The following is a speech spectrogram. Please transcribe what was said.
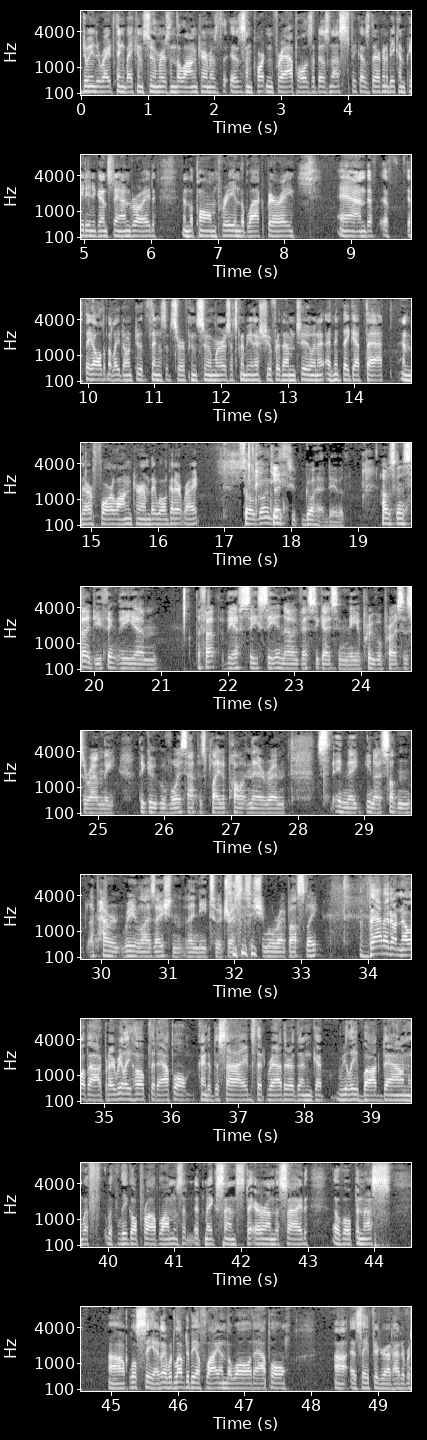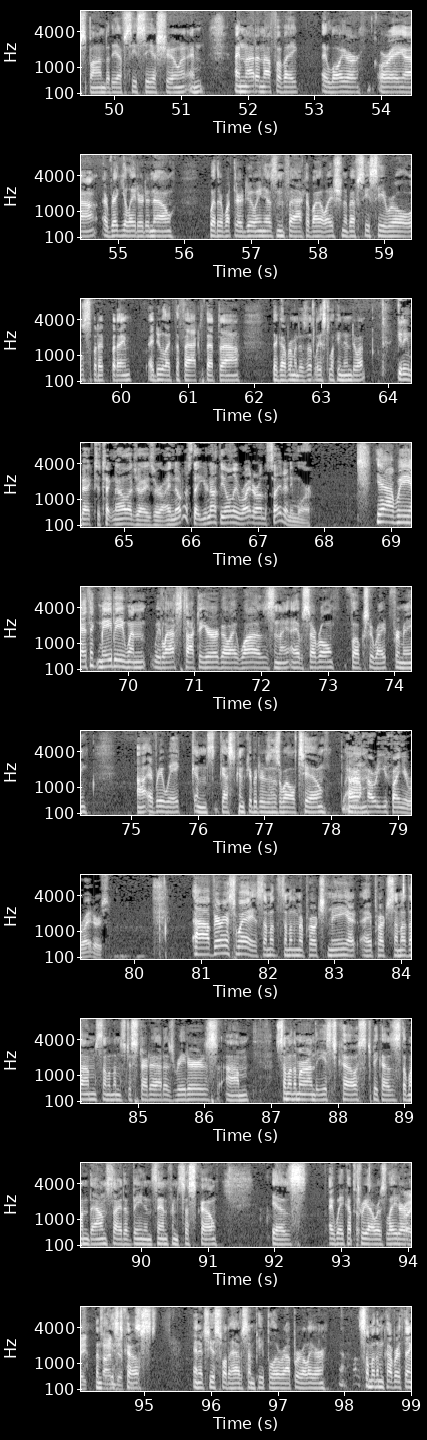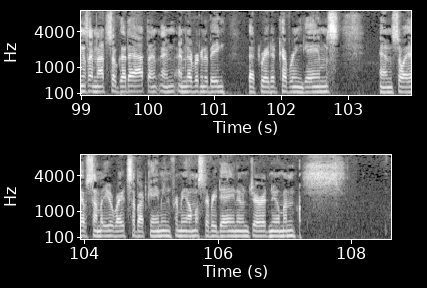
doing the right thing by consumers in the long term is, is important for Apple as a business because they're going to be competing against Android and the Palm Pre and the BlackBerry. And if, if, if they ultimately don't do the things that serve consumers, it's going to be an issue for them too. And I, I think they get that. And therefore, long term, they will get it right. So going Do you back to go ahead, David. I was going to say, do you think the um, the fact that the FCC are now investigating the approval process around the, the Google Voice app has played a part in their um, in their you know sudden apparent realization that they need to address this issue more robustly? That I don't know about, but I really hope that Apple kind of decides that rather than get really bogged down with, with legal problems, it, it makes sense to err on the side of openness. Uh, we'll see. I, I would love to be a fly on the wall at Apple uh, as they figure out how to respond to the FCC issue. I'm, I'm not enough of a, a lawyer or a, uh, a regulator to know whether what they're doing is in fact a violation of FCC rules, but it, but I I do like the fact that uh, the government is at least looking into it. Getting back to Technologizer, I noticed that you're not the only writer on the site anymore. Yeah, we. I think maybe when we last talked a year ago, I was, and I, I have several folks who write for me uh, every week, and guest contributors as well too. How, Um, how do you find your writers? Uh, various ways. Some of some of them approached me. I, I approached some of them. Some of them just started out as readers. Um, some of them are on the East Coast because the one downside of being in San Francisco is I wake up three hours later Right, than the time East difference. Coast, and it's useful to have some people who are up earlier. Some of them cover things I'm not so good at. I'm, I'm, I'm never going to be that great at covering games, and so I have somebody who writes about gaming for me almost every day, named Jared Newman.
